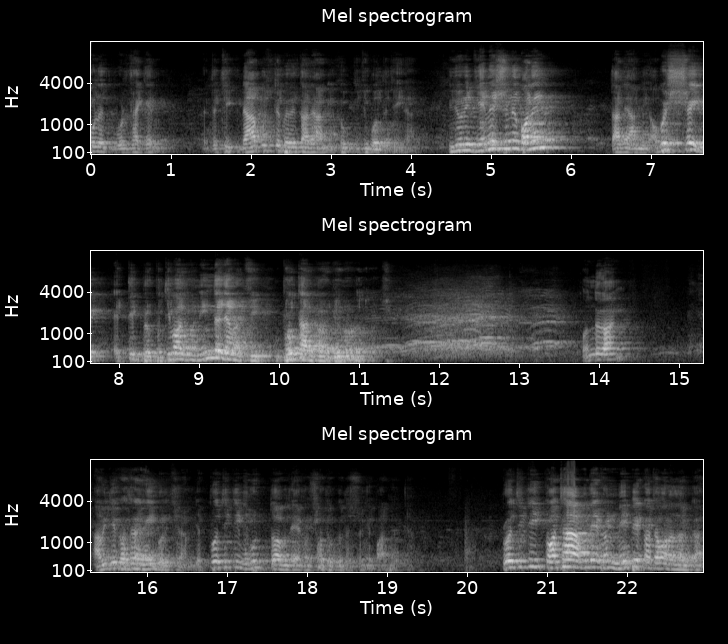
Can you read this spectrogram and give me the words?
বলে বলে থাকেন, তো ঠিক না বুঝতে পেরে তাহলে আমি খুব কিছু বলতে চাই না। কিন্তু উনি জেনে শুনে বলেন, তাহলে আমি অবশ্যই এর তীব্র প্রতিবাদ ও নিন্দা জানাচ্ছি প্রত্যাহার করার জন্য অনুরোধ করছি। বন্ধুগণ আমি যে কথাটা এই বলেছিলাম যে প্রতিটি মুহূর্ত আমাদের এখন সতর্কতার সঙ্গে পার হতে প্রতিটি কথা আমাদের এখন মেপে কথা বলা দরকার।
